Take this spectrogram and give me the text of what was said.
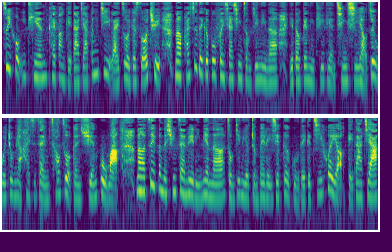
最后一天开放给大家登记来做一个索取。那盘市的一个部分，相信总经理呢也都跟你提点清晰哦。最为重要还是在于操作跟选股嘛。那这份的新战略里面呢。总经理有准备了一些个股的一个机会哦，给大家，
